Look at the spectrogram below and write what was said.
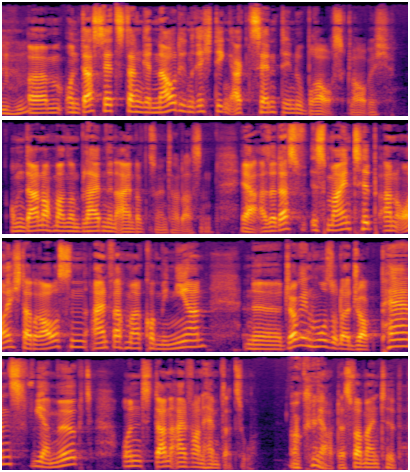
Ähm, und das setzt dann genau den richtigen Akzent, den du brauchst, glaube ich. Um da nochmal so einen bleibenden Eindruck zu hinterlassen. Ja, also das ist mein Tipp an euch da draußen. Einfach mal kombinieren. Eine Jogginghose oder Jogpants, wie ihr mögt. Und dann einfach ein Hemd dazu. Okay. Ja, das war mein Tipp.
